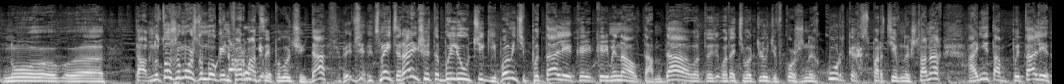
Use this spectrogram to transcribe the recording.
но э, Там, ну тоже можно много информации получить, да? Смотрите, раньше это были утюги. Помните, пытали кри- криминал там, да, вот, вот эти вот люди в кожаных куртках, в спортивных штанах, они там пытали,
